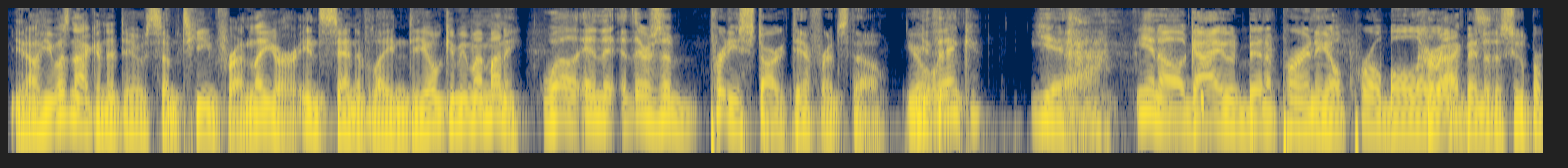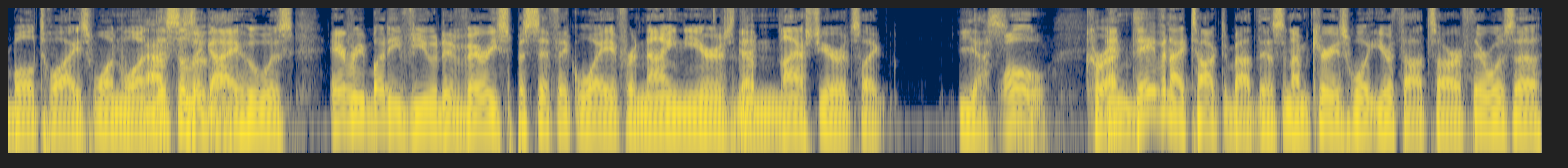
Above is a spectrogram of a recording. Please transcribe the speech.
You know, he was not going to do some team friendly or incentive laden deal. Give me my money. Well, and the, there's a pretty stark difference, though. You You're- think? Yeah. You know, a guy who'd been a perennial Pro Bowler, Correct. had been to the Super Bowl twice, won one. This is a guy who was everybody viewed a very specific way for nine years. Then last year, it's like, Yes. whoa. Correct. And Dave and I talked about this, and I'm curious what your thoughts are. If there was a,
